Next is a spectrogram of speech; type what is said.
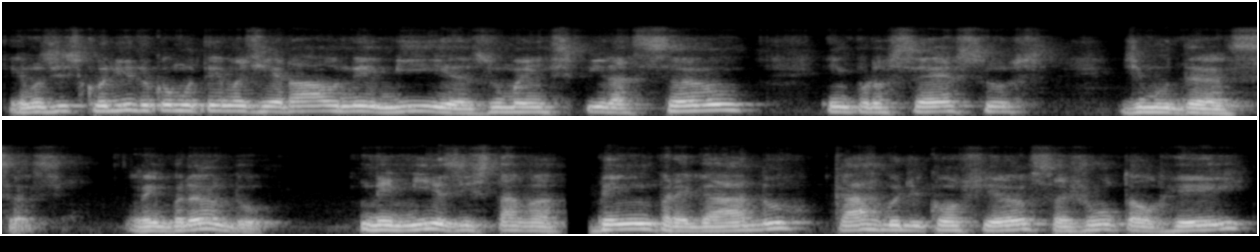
Temos escolhido como tema geral Neemias, uma inspiração em processos de mudanças. Lembrando, Neemias estava bem empregado, cargo de confiança junto ao rei,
